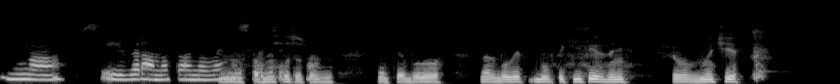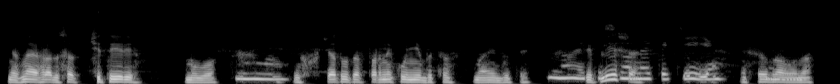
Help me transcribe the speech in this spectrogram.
Ну, їх зарано, певно, Ну, в парнику чи тут ну, це було. У нас були, був такий тиждень, що вночі, не знаю, градуса 4 було. Ну, І хоча тут в парнику нібито має бути. ну, Тепліше? вони такі є. І все одно воно.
